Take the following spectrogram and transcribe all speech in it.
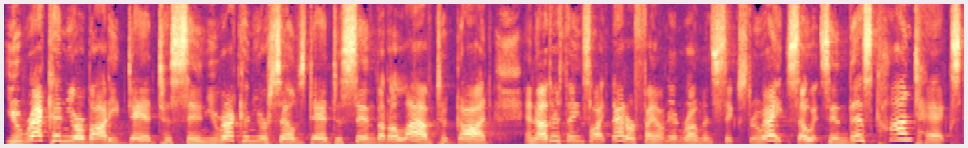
you reckon your body dead to sin. You reckon yourselves dead to sin, but alive to God. And other things like that are found in Romans 6 through 8. So it's in this context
